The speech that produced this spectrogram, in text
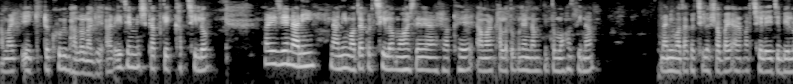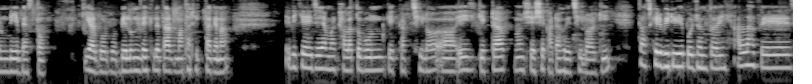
আমার এই কেকটা খুবই ভালো লাগে। আর এই যে মিসকাত কেক খাচ্ছিল, আর এই যে নানি নানি মজা করছিল মহসিনার সাথে। আমার খালাতো বোনের নাম কিন্তু মহসিনা। নানি মজা করছিল সবাই। আর আমার ছেলে যে বেলুন নিয়ে ব্যস্ত। কি আর বলব? বেলুন দেখলে তার মাথা ঠিক থাকে না। এদিকে এই যে আমার খালাতো বোন কেক কাটছিল এই কেকটা শেষে কাটা হয়েছিল আর কি। তো আজকের ভিডিও এ পর্যন্তই। আল্লাহ হাফেজ।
